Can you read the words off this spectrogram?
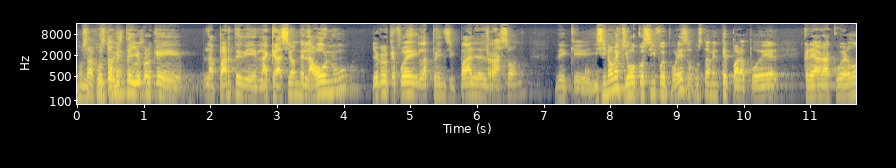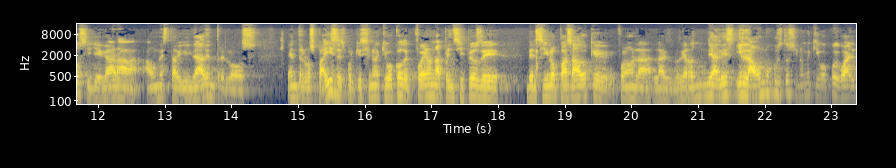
o sea, justamente yo creo que la parte de la creación de la ONU, yo creo que fue la principal razón de que, y si no me equivoco, sí fue por eso, justamente para poder crear acuerdos y llegar a, una estabilidad entre los, entre los países, porque si no me equivoco, fueron a principios de, del siglo pasado que fueron las guerras mundiales y la ONU justo, si no me equivoco, igual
